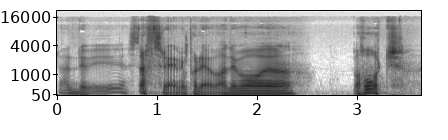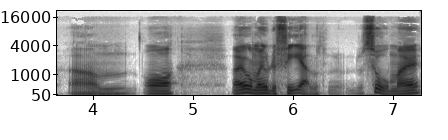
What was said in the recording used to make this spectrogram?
då hade vi straffträning på det va. Det var, var hårt. Um, och varje gång man gjorde fel då såg man ju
